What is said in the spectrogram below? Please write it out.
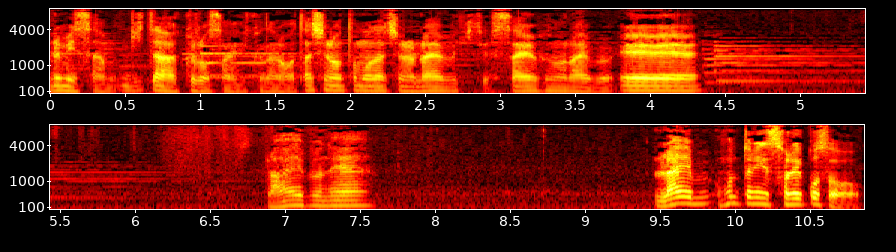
ルミさん、ギター黒さん弾くなら私の友達のライブ来て、財布のライブ。えー。ライブね。ライブ、本当にそれこそ、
